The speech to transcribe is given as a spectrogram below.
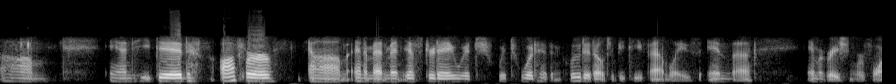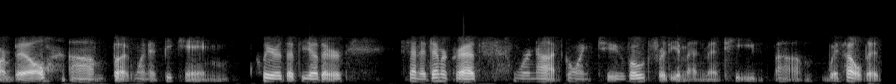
um, and he did offer um, an amendment yesterday, which which would have included LGBT families in the immigration reform bill, um, but when it became clear that the other Senate Democrats were not going to vote for the amendment, he um, withheld it,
